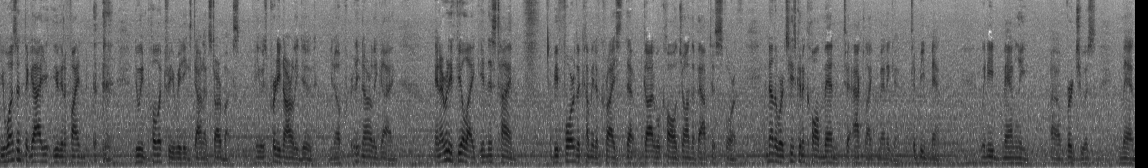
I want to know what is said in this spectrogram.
He wasn't the guy you're going to find doing poetry readings down at Starbucks. He was pretty gnarly dude, you know, pretty gnarly guy. And I really feel like in this time, before the coming of Christ, that God will call John the Baptist forth. In other words, he's going to call men to act like men again, to be men. We need manly, uh, virtuous men.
